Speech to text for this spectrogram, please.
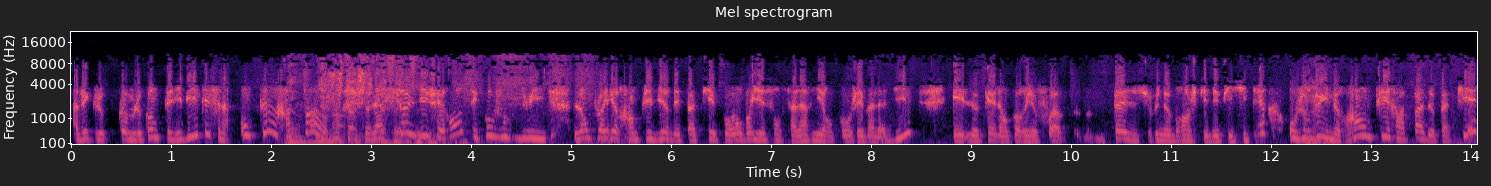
avec le, comme le compte pénibilité, ça n'a aucun rapport. La faire, seule différence, c'est qu'aujourd'hui, l'employeur remplit bien des papiers pour envoyer son salarié en congé maladie, et lequel, encore une fois, pèse sur une branche qui est déficitaire. Aujourd'hui, il ne remplira pas de papiers.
